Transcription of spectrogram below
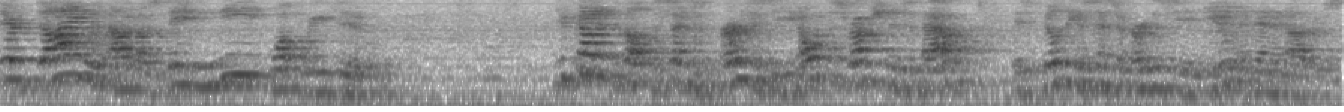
They're dying without us. They need what we do. You've got to develop a sense of urgency. You know what disruption is about? It's building a sense of urgency in you and then in others.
